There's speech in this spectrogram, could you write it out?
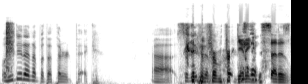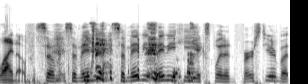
Well, he did end up with a third pick. Uh, so maybe the, from forgetting to set his lineup. So so maybe so maybe maybe he exploited first year, but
